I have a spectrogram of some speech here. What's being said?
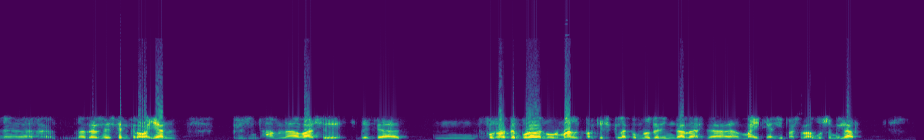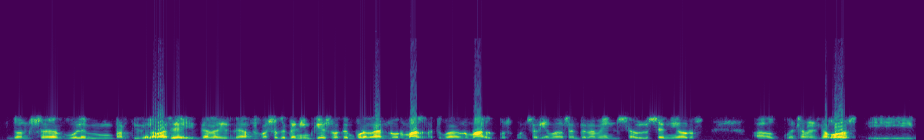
eh, nosaltres estem treballant amb la base de que fos una temporada normal, perquè és clar, com no tenim dades de mai que hagi passat alguna similar, doncs eh, volem partir de la base i de la, de la informació que tenim, que és una temporada normal. La temporada normal, doncs, començaríem els entrenaments als sèniors al començament d'agost i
